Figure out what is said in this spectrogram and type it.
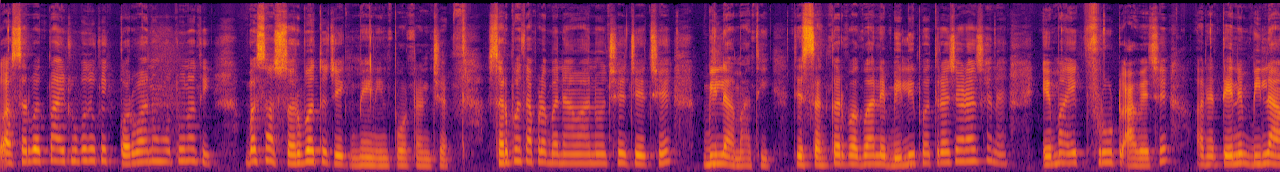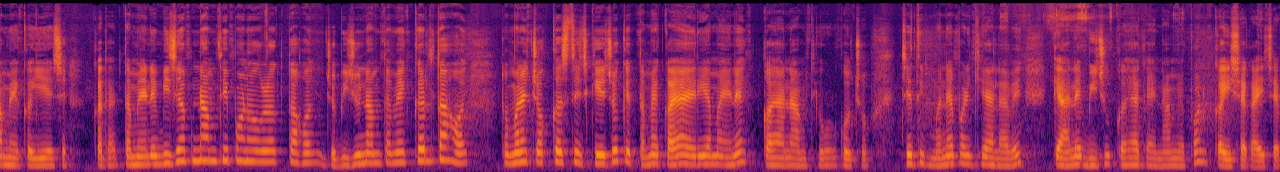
તો આ શરબતમાં એટલું બધું કંઈક કરવાનું હોતું નથી. બસ આ શરબત જ એક મેઇન ઇમ્પોર્ટન્ટ છે. શરબત આપણે બનાવવાનો છે જે છે બીલામાંથી. જે શંકર ભગવાને બીલીપત્ર ચડે છે ને, એમાં એક ફ્રૂટ આવે છે અને તેને બીલા અમે કહીએ છીએ કદાચ તમે એને બીજા નામથી પણ ઓળખતા હોય, જો બીજું નામ તમે કરતા હોય, તો મને ચોક્કસથી જ કહેજો કે તમે કયા એરિયામાં એને કયા નામથી ઓળખો છો. જેથી મને પણ ખ્યાલ આવે કે આને બીજું કયા કયા નામે પણ કહી શકાય છે.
